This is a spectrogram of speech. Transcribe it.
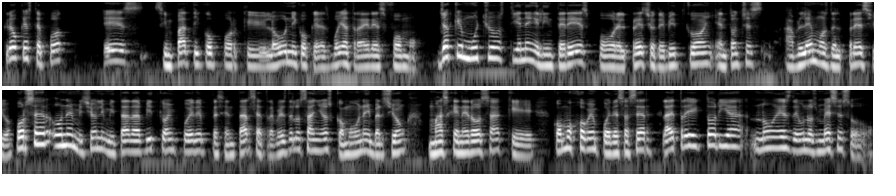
Creo que este pod es simpático porque lo único que les voy a traer es FOMO. Ya que muchos tienen el interés por el precio de Bitcoin, entonces hablemos del precio. Por ser una emisión limitada, Bitcoin puede presentarse a través de los años como una inversión más generosa que como joven puedes hacer. La trayectoria no es de unos meses o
